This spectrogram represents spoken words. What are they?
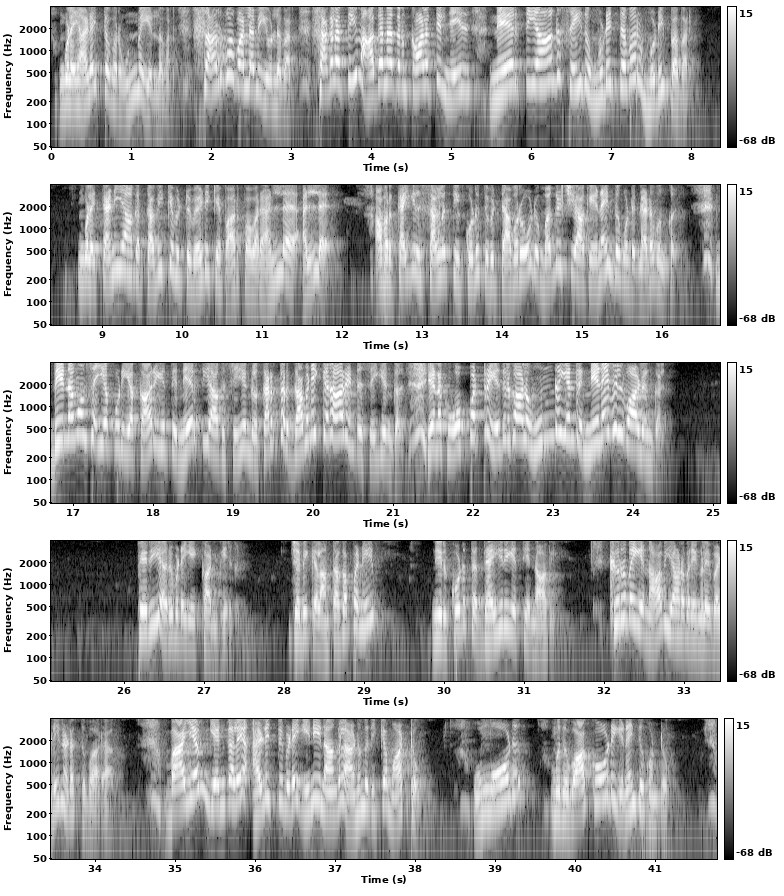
உங்களை அழைத்தவர் உண்மையுள்ளவர் சர்வ வல்லமையுள்ளவர் சகலத்தையும் அதனதன் காலத்தில் நே நேர்த்தியாக செய்து முடித்தவர் முடிப்பவர். உங்களை தனியாக தவிக்க விட்டு வேடிக்கை பார்ப்பவர் அல்ல அல்ல. அவர் கையில் சகலத்தையும் கொடுத்துவிட்டு அவரோடு மகிழ்ச்சியாக இணைந்து கொண்டு நடவுங்கள். தினமும் செய்யக்கூடிய காரியத்தை நேர்த்தியாக செய்யுங்கள். கர்த்தர் கவனிக்கிறார் என்று செய்யுங்கள். எனக்கு ஒப்பற்ற எதிர்காலம் உண்டு என்று நினைவில் வாழுங்கள். பெரிய அறுவடையை காண்பீர்கள். ஜெபிக்கலாம் தகப்பனே நீர் கொடுத்த தைரியத்தின் ஆவி. கிருபையின் ஆவியானவர் எங்களை வழி நடத்துவாராக பயம் எங்களை அழித்துவிட இனி நாங்கள் அனுமதிக்க மாட்டோம். உம்மோடு உமது வாக்கோடு இணைந்து கொண்டோம்.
